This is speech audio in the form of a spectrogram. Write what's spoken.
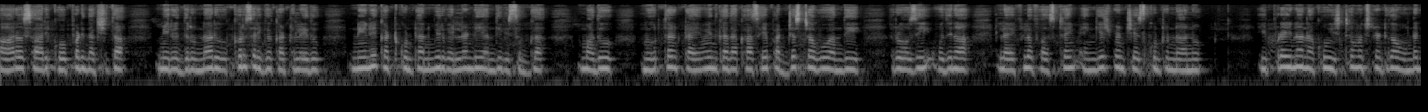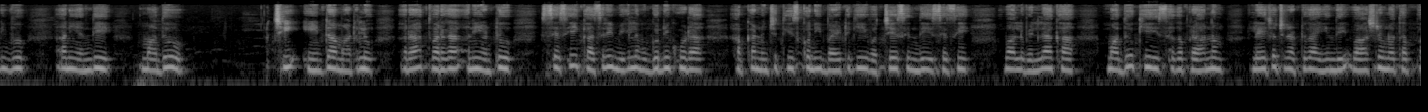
ఆరోసారి కోపడి నక్షిత. మీరిద్దరు ఉన్నారు ఒక్కరు సరిగ్గా కట్టలేదు. నేనే కట్టుకుంటాను మీరు వెళ్ళండి అంది విసుగ్గా. మధు ముహూర్తానికి టైం అయింది కదా కాసేపు అడ్జస్ట్ అవ్వు అంది. రోజీ వదిన లైఫ్లో ఫస్ట్ టైం ఎంగేజ్మెంట్ చేసుకుంటున్నాను. ఇప్పుడైనా నాకు ఇష్టం వచ్చినట్టుగా ఉండనివ్వు అని అంది. మధు ఛీ ఏంటా మాటలు? రా త్వరగా అని అంటూ శశి కసిరి మిగిలిన ముగ్గురిని కూడా అక్కడి నుంచి తీసుకొని బయటికి వచ్చేసింది. శశి వాళ్ళు వెళ్ళాక మధుకి సగ ప్రాణం లేచొచ్చినట్టుగా అయ్యింది. వాష్రూమ్లో తప్ప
